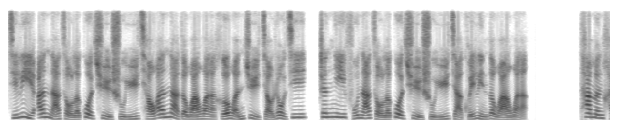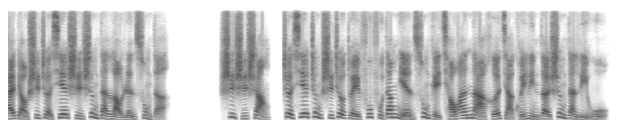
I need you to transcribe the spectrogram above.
吉利安拿走了过去属于乔安娜的娃娃和玩具绞肉机，珍妮弗拿走了过去属于贾奎琳的娃娃。他们还表示这些是圣诞老人送的。事实上，这些正是这对夫妇当年送给乔安娜和贾奎琳的圣诞礼物。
